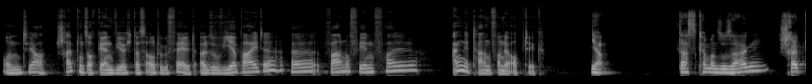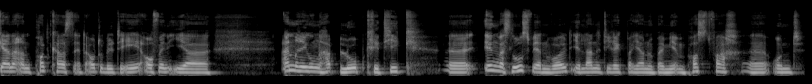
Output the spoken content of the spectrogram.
Und ja, schreibt uns auch gern, wie euch das Auto gefällt. Also wir beide äh, waren auf jeden Fall angetan von der Optik. Ja, das kann man so sagen. Schreibt gerne an podcast.autobild.de, auch wenn ihr Anregungen habt, Lob, Kritik, äh, irgendwas loswerden wollt. Ihr landet direkt bei Jan und bei mir im Postfach. Äh, und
